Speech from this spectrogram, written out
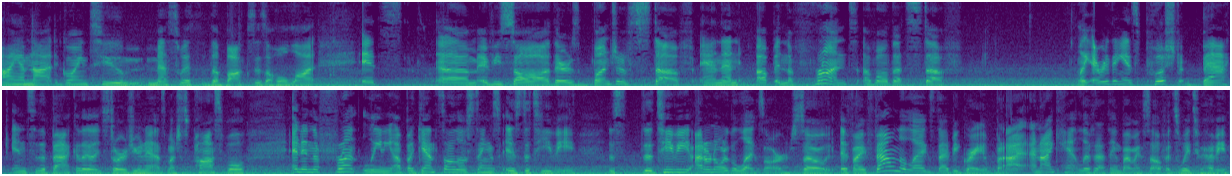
I am not going to mess with the boxes a whole lot. It's um, if you saw, there's a bunch of stuff and then up in the front of all that stuff Like everything is pushed back into the back of the storage unit as much as possible. And in the front, leaning up against all those things is the TV. This, the TV, I don't know where the legs are. So if I found the legs, that'd be great. But I, and I can't lift that thing by myself. It's way too heavy.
